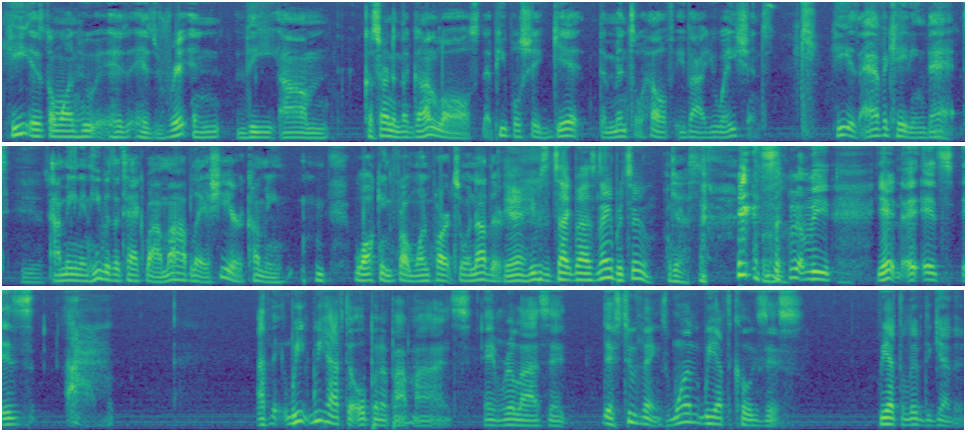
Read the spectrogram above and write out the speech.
he is the one who has, has written the um, concerning the gun laws that people should get the mental health evaluations. He is advocating that. I mean, and he was attacked by a mob last year, coming, walking from one part to another. Yeah, he was attacked by his neighbor too. Yes. so, I mean, yeah, it's it's. Ah, I think we we have to open up our minds and realize that there's two things. One, we have to coexist. We have to live together.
